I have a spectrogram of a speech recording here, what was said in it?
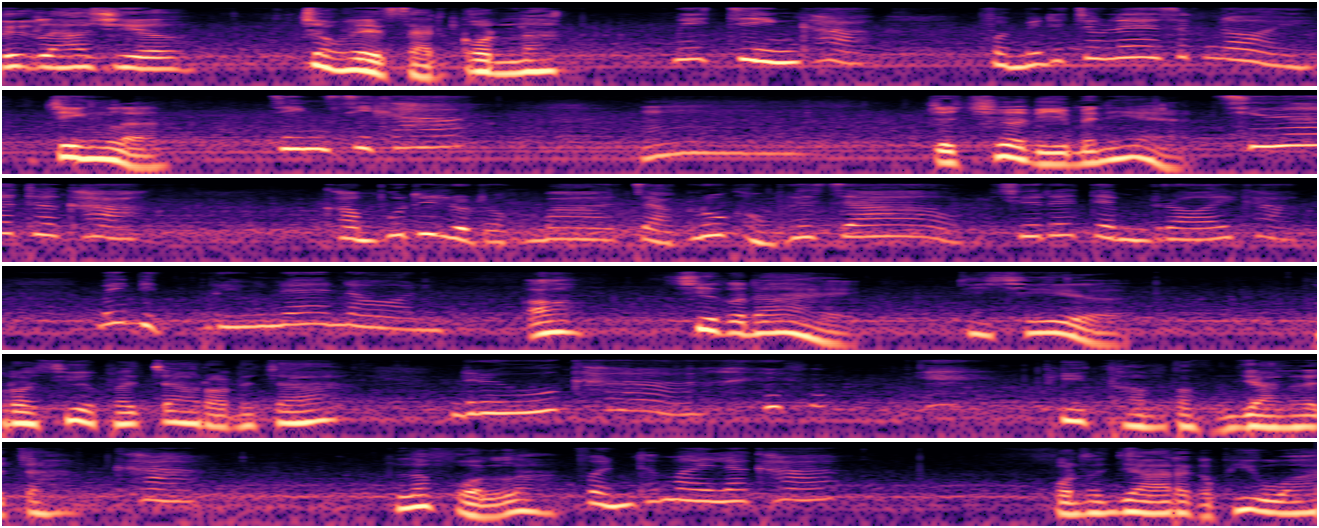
นึกแล้วเชียว เจ้าเล่ห์แสนกลนัก ไม่จริงค่ะ ฝนไม่ได้เจ้าเล่ห์สักหน่อย จริงเหรอ จริงสิคะอืม จะเชื่อดีไหมเนี่ย เชื่อเถอะค่ะคำพูดที่หลุดออกมาจากลูกของพระเจ้า เชื่อได้เต็มร้อยค่ะ ไม่บิดพริ้วแน่นอนเอ้าเชื่อก็ได้ ที่เชื่อ เพราะเชื่อพระเจ้าเรานะจ๊ะ รู้ค่ะ พี่ทำตามสัญญาแล้วนะจ๊ะ ค่ะ แล้วฝนล่ะ ฝนทำไมล่ะคะฝนสัญญาอะไรกับพี่ไว้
